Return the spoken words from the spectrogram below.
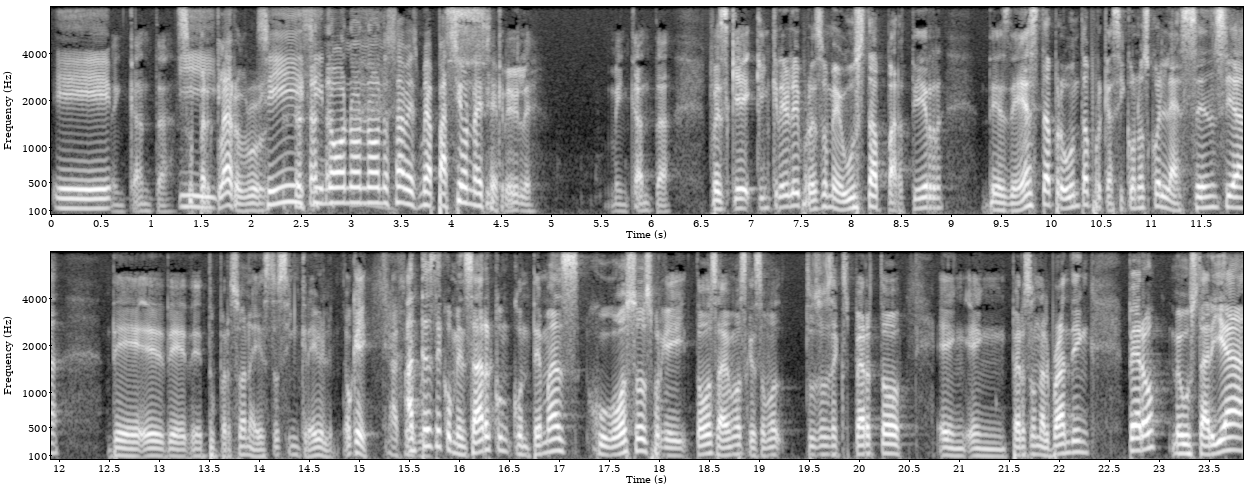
Eh, Me encanta. Súper claro, bro. Sí, sí, no, no, no, no sabes, me apasiona Es ese. Increíble. Me encanta. Pues qué, qué increíble y por eso me gusta partir desde esta pregunta porque así conozco la esencia de, de- de tu persona y esto es increíble. Ok, Gracias, antes de comenzar con, con temas jugosos, porque todos sabemos que somos, tú sos experto en, en personal branding, pero me gustaría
